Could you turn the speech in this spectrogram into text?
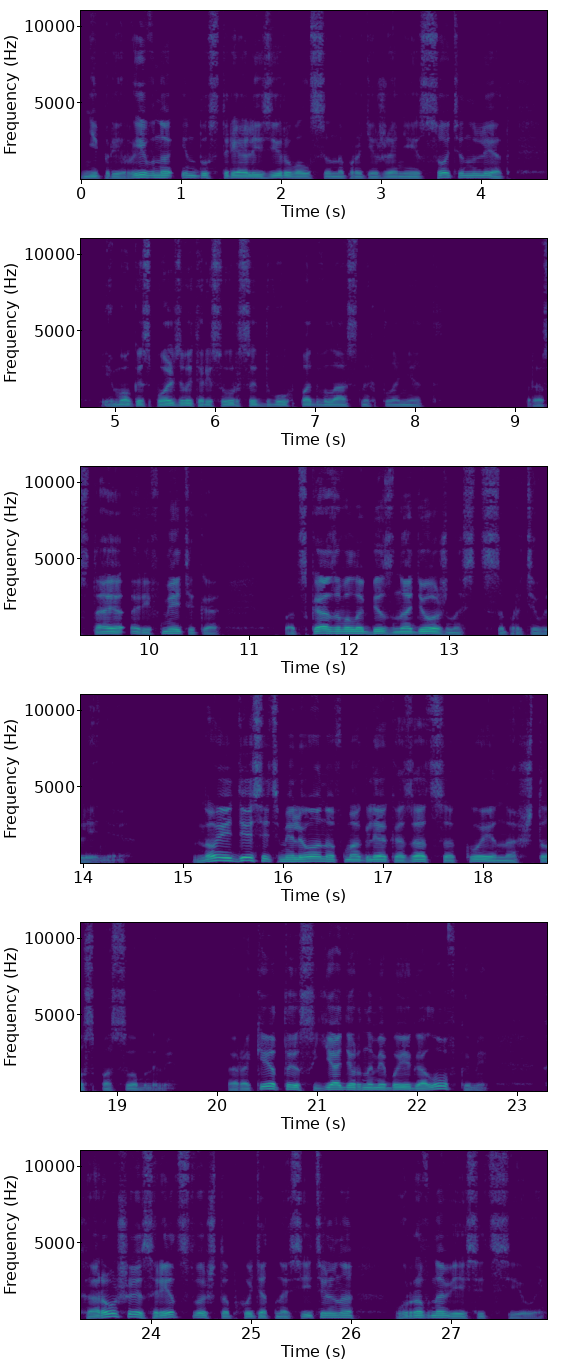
непрерывно индустриализировался на протяжении сотен лет и мог использовать ресурсы двух подвластных планет. Простая арифметика подсказывала безнадежность сопротивления. Но и десять миллионов могли оказаться кое на что способными. ракеты с ядерными боеголовками — хорошее средство, чтобы хоть относительно уравновесить силы.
